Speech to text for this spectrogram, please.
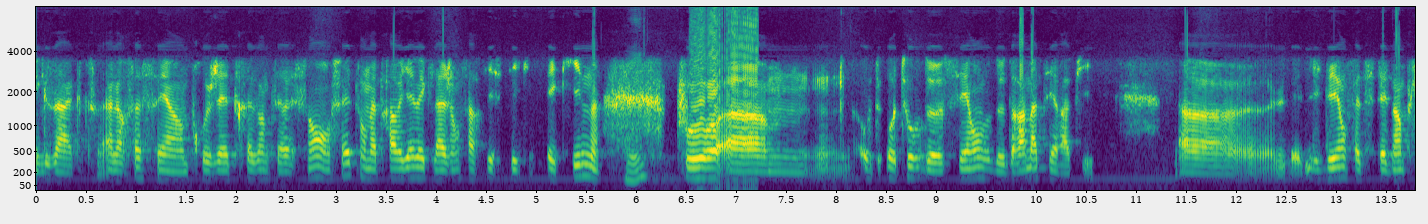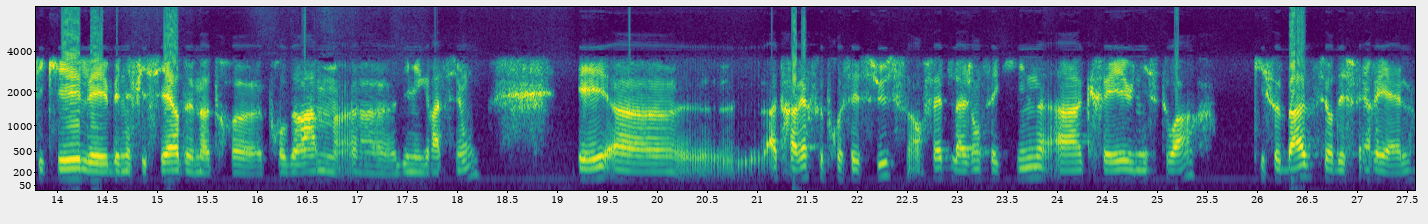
Exact. Alors ça, c'est un projet très intéressant. En fait, on a travaillé avec l'agence artistique Ekin pour euh, autour de séances de dramathérapie. Euh, L'idée, en fait, c'était d'impliquer les bénéficiaires de notre euh, programme euh, d'immigration. Et euh, à travers ce processus, en fait, l'agence Ekin a créé une histoire qui se base sur des faits réels.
